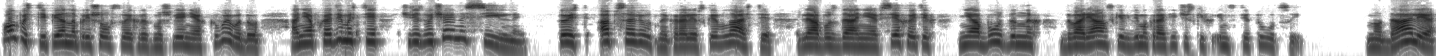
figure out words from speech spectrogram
Он постепенно пришел в своих размышлениях к выводу о необходимости чрезвычайно сильной то есть абсолютной королевской власти для обуздания всех этих необузданных дворянских демократических институций. Но далее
